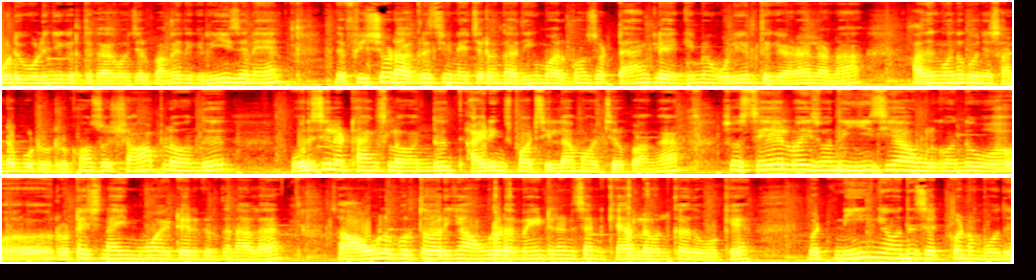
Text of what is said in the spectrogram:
ஓடி ஒளிஞ்சிக்கிறதுக்காக வச்சுருப்பாங்க. இதுக்கு ரீசனே இந்த ஃபிஷ்ஷோட அக்ரெசிவ் நேச்சர் வந்து அதிகமாக இருக்கும். ஸோ டேங்க்கில் எங்கேயுமே ஒளியறதுக்கு இடம் இல்லைன்னா அதுங்க வந்து கொஞ்சம் சண்டை போட்டுட்ருக்கோம். ஸோ ஷாப்பில் வந்து ஒரு சில டேங்க்ஸில் வந்து ஹைடிங் ஸ்பாட்ஸ் இல்லாமல் வச்சுருப்பாங்க. ஸோ சேல் வைஸ் வந்து ஈஸியாக அவங்களுக்கு வந்து ரொட்டேஷன் ஆகி மூவ் ஆகிட்டே இருக்கிறதுனால ஸோ அவங்கள பொறுத்த வரைக்கும் அவங்களோட மெயின்டெனன்ஸ் அண்ட் கேர் லெவலுக்கு அது ஓகே பட் நீங்கள் வந்து செட் பண்ணும்போது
